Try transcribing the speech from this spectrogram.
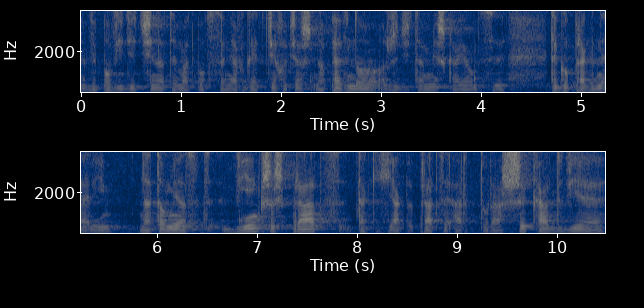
wypowiedzieć się na temat powstania w getcie, chociaż na pewno Żydzi tam mieszkający tego pragnęli. Natomiast większość prac, takich jak prace Artura Szyka, dwie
